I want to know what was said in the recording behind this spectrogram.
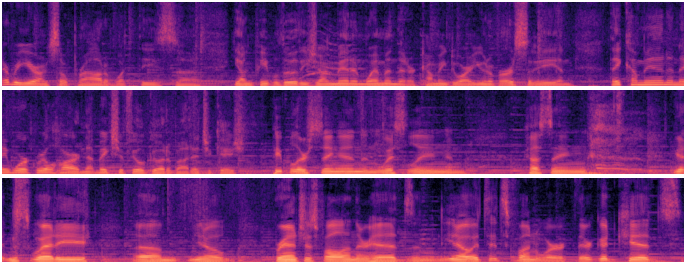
Every year, I'm so proud of what these uh, young people do, these young men and women that are coming to our university. And they come in and they work real hard, and that makes you feel good about education. People are singing and whistling and cussing, getting sweaty. Um, you know, branches fall on their heads, and you know it's it's fun work. They're good kids.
